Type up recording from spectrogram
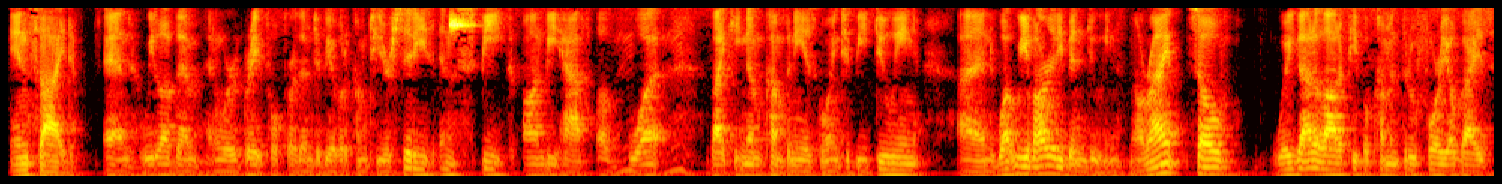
inside and we love them and we're grateful for them to be able to come to your cities and speak on behalf of what thy kingdom company is going to be doing and what we've already been doing all right so we got a lot of people coming through for you guys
